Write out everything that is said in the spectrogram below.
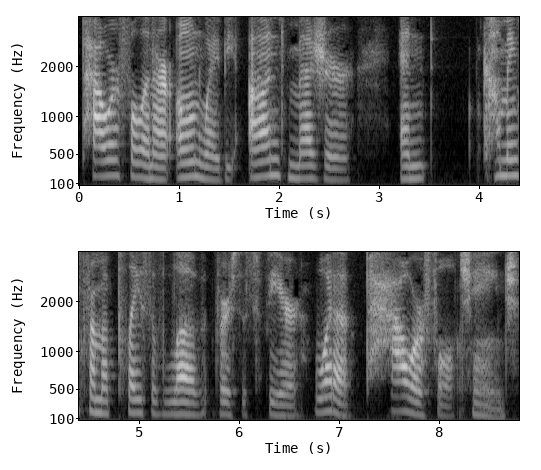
powerful in our own way, beyond measure, and coming from a place of love versus fear. What a powerful change.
